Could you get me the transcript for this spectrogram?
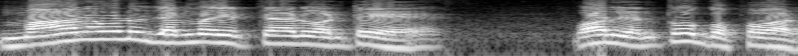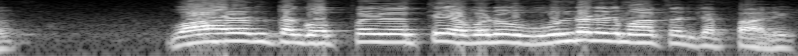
మానవుడు జన్మ ఎత్తాడు అంటే వాడు ఎంతో గొప్పవాడు. వారంత గొప్ప వ్యక్తి ఎవడు ఉండడని మాత్రం చెప్పాలి.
